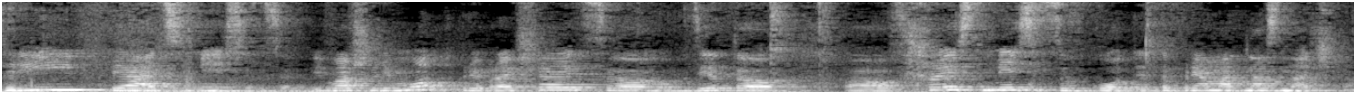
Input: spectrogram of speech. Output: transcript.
3-5 месяцев. И ваш ремонт превращается где-то э, в 6 месяцев в год. Это прям однозначно.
